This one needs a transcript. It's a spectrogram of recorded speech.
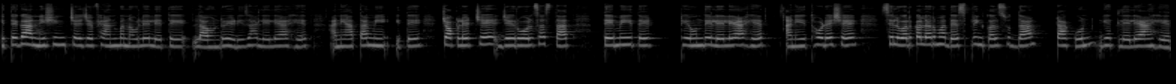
इथे गार्निशिंगचे जे फॅन बनवलेले ते लावून रेडी झालेले आहेत. आणि आता मी इथे चॉकलेटचे जे रोल्स असतात ते मी इथे ठेवून दिलेले आहेत. आणि थोडेसे सिल्वर कलरमध्ये स्प्रिंकलसुद्धा टाकून घेतलेले आहेत.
